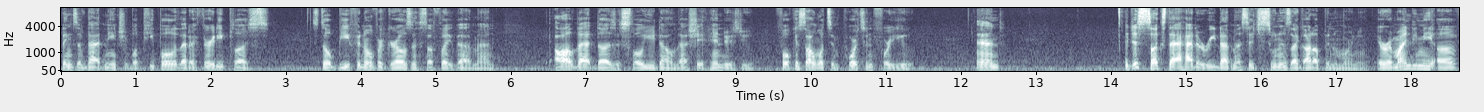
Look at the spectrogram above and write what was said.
things of that nature. But people that are 30 plus, still beefing over girls and stuff like that, man. All that does is slow you down. That shit hinders you. Focus on what's important for you. And it just sucks that I had to read that message soon as I got up in the morning. It reminded me of,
